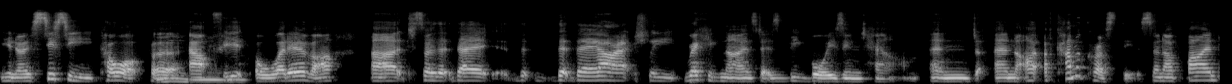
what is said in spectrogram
you know, sissy co-op uh, mm-hmm. outfit or whatever, uh, so that they that, that, they are actually recognised as big boys in town. And and I, have come across this, and I find,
